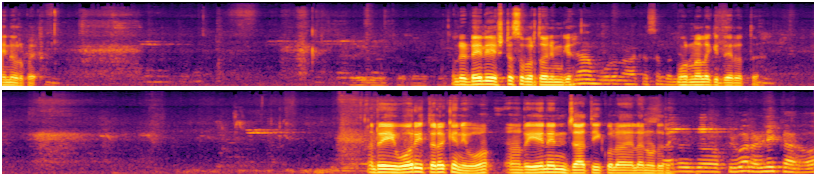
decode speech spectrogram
ಐನೂರು ರೂಪಾಯಿ. ಅಂದರೆ ಡೈಲಿ ಎಷ್ಟು ಹಸು ಬರ್ತಾವೆ ನಿಮಗೆ? ಮೂರು ನಾಲ್ಕು ಹಸ ಬಂದು ಮೂರು ನಾಲ್ಕು ಇದ್ದೇ ಇರುತ್ತೆ. ಅಂದರೆ ಈ ಓರಿ ತರಕ್ಕೆ ನೀವು ಅಂದರೆ ಏನೇನು ಜಾತಿ ಕುಲ ಎಲ್ಲ ನೋಡಿದ್ರೆ? ಇದು ಪ್ಯೂರ್ ಹಳ್ಳಿಕಾರು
